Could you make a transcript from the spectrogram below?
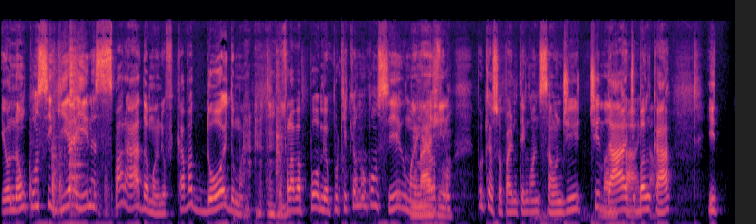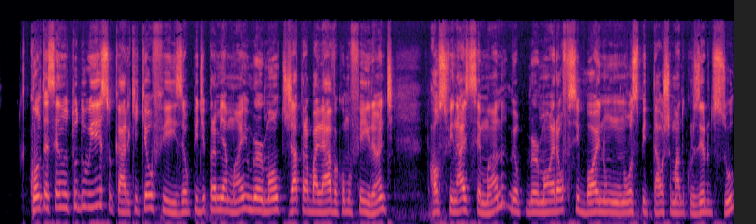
eu não conseguia ir nessas paradas, mano. Eu ficava doido, mano. Eu falava, pô, meu, por que, que eu não consigo, mãe? Aí Ela falou, porque o seu pai não tem condição de te Bancar dar, de bancar. Acontecendo tudo isso, cara, o que, que eu fiz? Eu pedi pra minha mãe, o meu irmão já trabalhava como feirante aos finais de semana. Meu, meu irmão era office boy num, num hospital chamado Cruzeiro do Sul,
